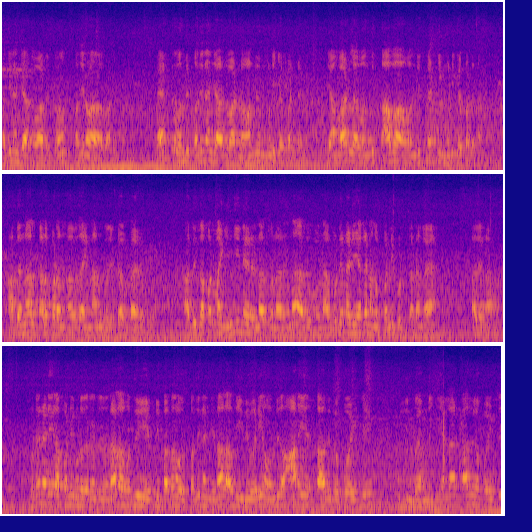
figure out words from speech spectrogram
பதினஞ்சாவது வார்டுக்கும் பதினோராவது வார்டுக்கும். டெண்டர் வந்து பதினஞ்சாவது வார்டில் வந்து முடிக்கப்பட்டது. என் வார்டில் வந்து காவா வந்து கட்டி முடிக்கப்பட்டது. அதனால் கலப்படம் தான் என்னான்னு கொஞ்சம் டவுட்டாக இருக்குது அதுக்கப்புறமா இன்ஜினியர் என்ன சொன்னாருங்கன்னா அது நான் உடனடியாக நாங்கள் பண்ணி கொடுத்துறோங்க அது நான் உடனடியாக பண்ணி கொடுக்குறதுனால வந்து எப்படி பார்த்தாலும் ஒரு பதினஞ்சு நாள் ஆகுது. இது வரையும் வந்து ஆணையர் காதுக்கு போயிட்டு இப்போ எல்லார் காதுக்கு போயிட்டு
